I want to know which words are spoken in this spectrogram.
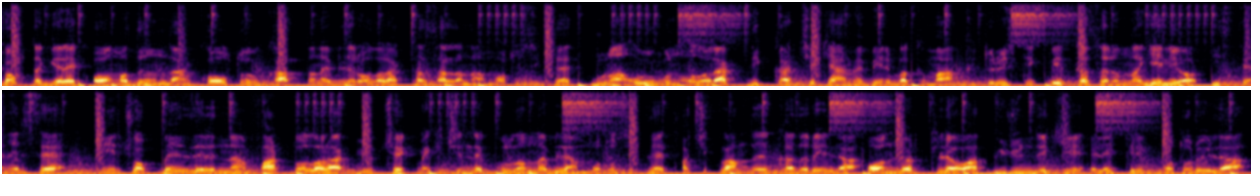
çok da gerek olmadığından koltuğu katlanabilir olarak tasarlanan motosiklet buna uygun olarak dikkat çeken ve bir bakıma fütüristik bir tasarımla geliyor. İstenirse birçok benzerinden farklı olarak yük çekmek için de kullanılabilen motosiklet açıklandığı kadarıyla 14 kW gücündeki elektrik motoruyla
